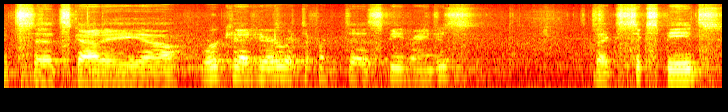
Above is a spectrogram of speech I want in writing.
It's, uh, it's got a uh, work head here with different uh, speed ranges. It's like six speeds.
